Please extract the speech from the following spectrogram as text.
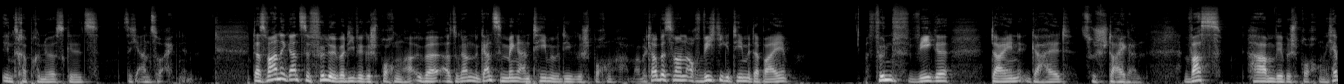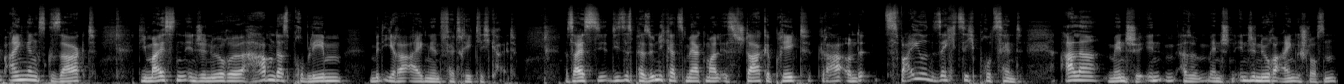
Intrapreneur-Skills sich anzueignen. Das war eine ganze Fülle, über die wir gesprochen haben, also eine ganze Menge an Themen, über die wir gesprochen haben. Aber ich glaube, es waren auch wichtige Themen dabei. Fünf Wege, dein Gehalt zu steigern. Was haben wir besprochen. Ich habe eingangs gesagt, die meisten Ingenieure haben das Problem mit ihrer eigenen Verträglichkeit. Das heißt, dieses Persönlichkeitsmerkmal ist stark geprägt und 62 Prozent aller Menschen, also Menschen, Ingenieure eingeschlossen,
